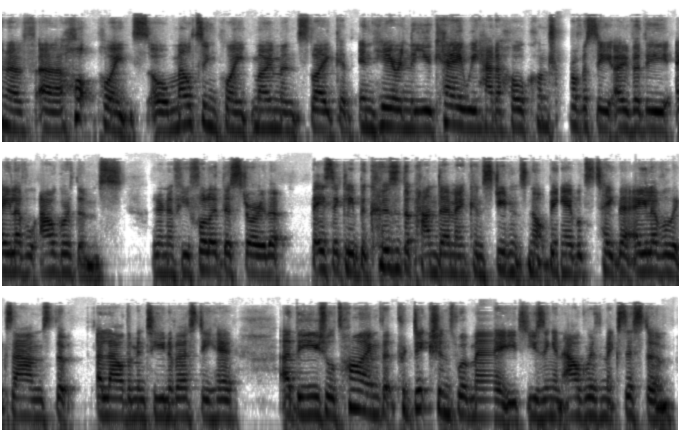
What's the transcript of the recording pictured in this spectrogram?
kind of uh, hot points or melting point moments. Like in here in the UK, we had a whole controversy over the A level algorithms. I don't know if you followed this story that basically because of the pandemic and students not being able to take their A level exams that allow them into university here at the usual time, that predictions were made using an algorithmic system.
